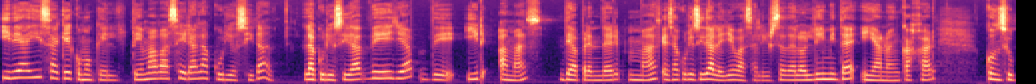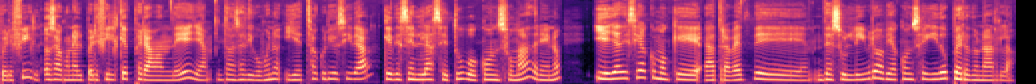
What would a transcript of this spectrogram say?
Y de ahí saqué como que el tema base era la curiosidad. La curiosidad de ella de ir a más, de aprender más. Esa curiosidad le lleva a salirse de los límites y a no encajar con su perfil, o sea, con el perfil que esperaban de ella. Entonces digo, bueno, ¿y esta curiosidad qué desenlace tuvo con su madre, no? Y ella decía como que a través de, de sus libros había conseguido perdonarla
